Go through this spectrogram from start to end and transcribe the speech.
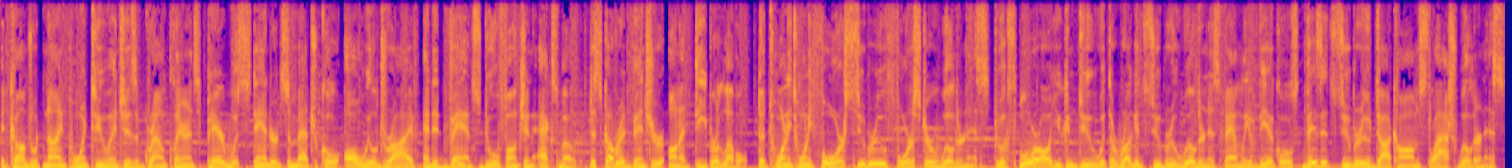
It comes with 9.2 inches of ground clearance paired with standard symmetrical all wheel drive and advanced dual function X mode. Discover adventure on a deeper level. The 2024 Subaru Forester Wilderness. To explore all you can do with the rugged Subaru Wilderness family of vehicles, visit Subaru.com/slash wilderness.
